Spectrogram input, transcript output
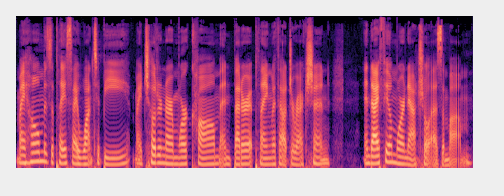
My home is a place I want to be. My children are more calm and better at playing without direction, and I feel more natural as a mom.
